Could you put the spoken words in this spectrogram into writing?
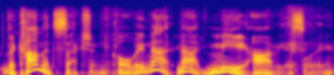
the comments section, Colby, not, not me, obviously.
